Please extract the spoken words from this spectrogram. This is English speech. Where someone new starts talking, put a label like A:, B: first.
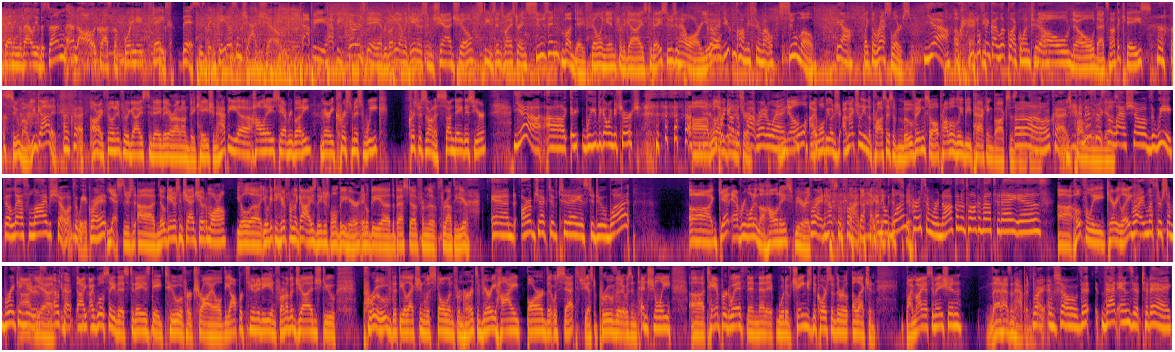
A: spanning the Valley of the Sun and all across the 48th state. This is the Gaydos and Chad Show.
B: Happy, happy Thursday, everybody, on the Gaydos and Chad Show. Steve Zinsmeister and Susan Monday filling in for the guys today. Susan, how are you?
C: Good. You can call me Sumo.
B: Sumo,
C: Yeah.
B: like the wrestlers.
C: Yeah.
B: Okay.
C: People think I look like one too.
B: No, no, that's not the case. Sumo, you got it.
C: Okay.
B: All right, filling in for the guys today. They are out on vacation. Happy uh, holidays to everybody. Merry Christmas week. Christmas is on a Sunday this year.
C: Yeah. Uh, will you be going to church?
B: Uh, will I be going
C: on the
B: church?
C: spot right away.
B: No, I won't be going to church. I'm actually in the process of moving, so I'll probably be packing boxes that day.
C: Oh, okay. And this is the last show of the week, the last live show of the week, right?
B: Yes, there's uh, no Gaydos and Chad show tomorrow. You'll uh, you'll get to hear from the guys. They just won't be here. It'll be uh, the best of from the throughout the year.
C: And our objective today is to do what?
B: Uh, get everyone in the holiday spirit.
C: Right, and have some fun. And the one
B: it.
C: person we're not going to talk about today is
B: Uh, hopefully, Kari Lake.
C: right, unless there's some breaking
B: Uh,
C: news.
B: yeah.
C: Okay.
B: I, I will say this. Today is day two of her trial. The opportunity in front of a judge to prove that the election was stolen from her. It's a very high bar that was set. She has to prove that it was intentionally uh, tampered with and that it would have changed the course of the re- election. By my estimation, that hasn't happened.
C: Right, and so that that ends it today,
